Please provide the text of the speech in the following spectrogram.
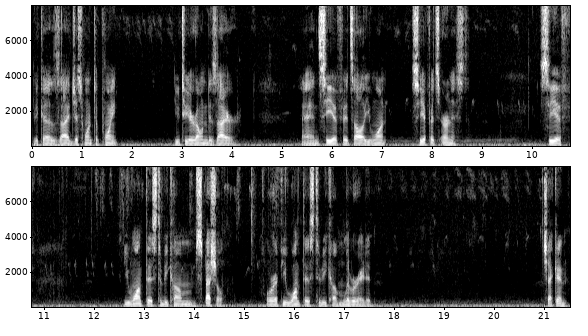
because I just want to point you to your own desire and see if it's all you want. See if it's earnest. See if you want this to become special or if you want this to become liberated. Check in.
